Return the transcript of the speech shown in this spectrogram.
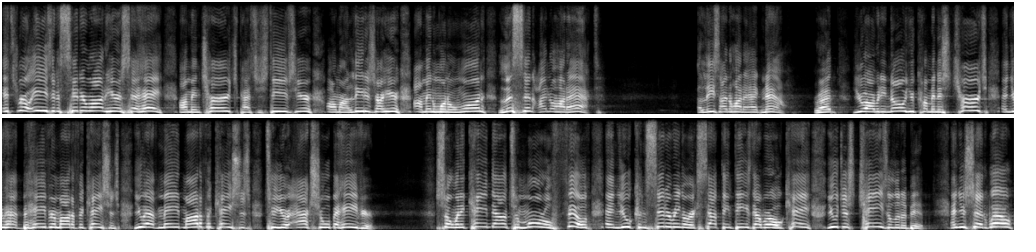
It's real easy to sit around here and say, hey, I'm in church, Pastor Steve's here, all my leaders are here, I'm in one on one. Listen, I know how to act. At least I know how to act now right? You already know you come in this church and you have behavior modifications. You have made modifications to your actual behavior. So when it came down to moral filth and you considering or accepting things that were okay, you just changed a little bit. And you said, well,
